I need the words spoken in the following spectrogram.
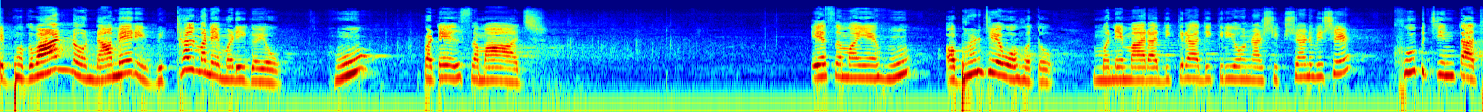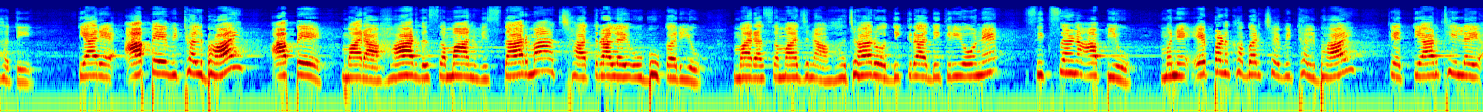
એ ભગવાનનો નામેરી વિઠ્ઠલ મને મળી ગયો. હું પટેલ સમાજ. એ સમયે હું અભણ જેવો હતો. મને મારા દીકરા દીકરીઓના શિક્ષણ વિશે ખૂબ ચિંતા થતી. ત્યારે આપે વિઠ્ઠલભાઈ આપે મારા હાર્દ સમાન વિસ્તારમાં છાત્રાલય ઊભું કર્યું. મારા સમાજના હજારો દીકરા દીકરીઓને શિક્ષણ આપ્યું. મને એ પણ ખબર છે વિઠ્ઠલભાઈ, કે ત્યારથી લઈ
